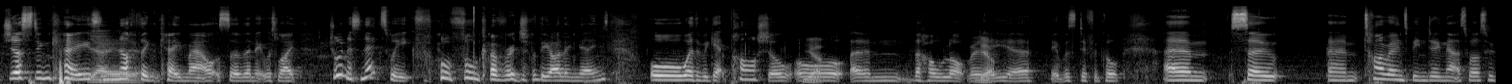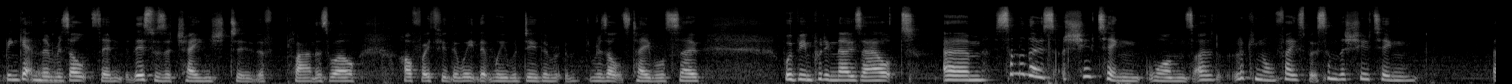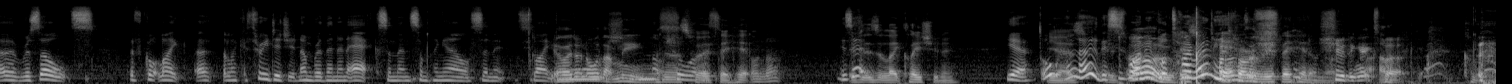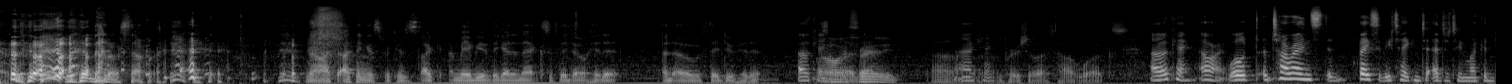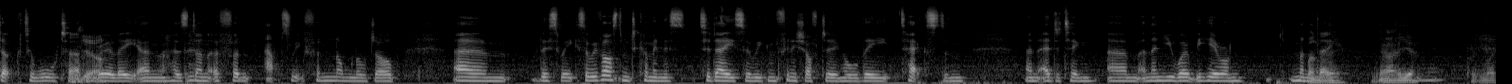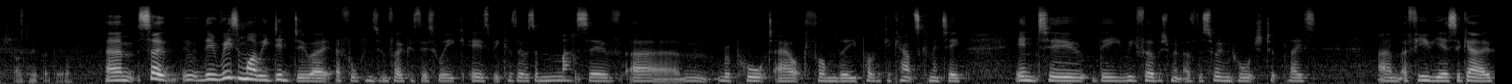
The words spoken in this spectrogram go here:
Just in case Yeah, yeah, yeah. nothing came out. So then it was like, join us next week for full coverage of the Island Games, or whether we get partial or um, the whole lot. Really, yeah, it was difficult. Um, so. Um, Tyrone's been doing that as well, so we've been getting the results in. This was a change to the plan as well. Halfway through the week, that we would do the results tables. So we've been putting those out. Um, some of those shooting ones, I was looking on Facebook, some of the shooting uh, results have got like a like a three-digit number, then an X, and then something else, and it's like. Yeah, I don't know what that means. Not I think sure that's what for that's- if they hit or not. Is Is, it? is it like clay shooting? Yeah. Oh, Yeah, it's- hello. This it's- is why we've Oh, got it's Tyrone It's here. probably if they hit or not. Shooting I- expert. Come on, that don't sound right. no, I, th- I think it's because like maybe if they get an X if they don't hit it, an O if they do hit it. Okay. Oh, I like see. Uh, Okay. I'm pretty sure that's how it works. Oh, okay. All right. Well, Tyrone's basically taken to editing like a duck to water, Yeah. really, and has done a fun, absolute phenomenal job um, this week. So we've asked him to come in this today, so we can finish off doing all the text and and editing, um, and then you won't be here on Monday. Yeah, yeah, pretty much. I'll take that day off. Um, so the reason why we did do a, a Falklands in Focus this week is because there was a massive um, report out from the Public Accounts Committee into the refurbishment of the swimming pool, which took place um, a few years ago.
